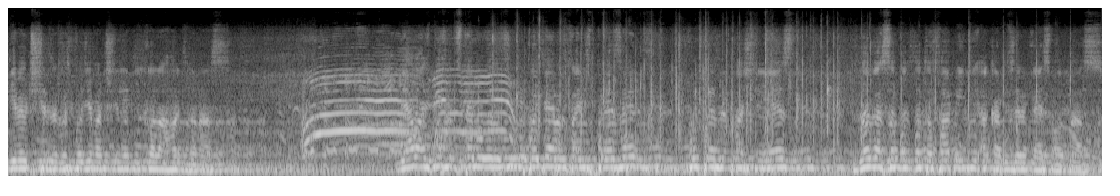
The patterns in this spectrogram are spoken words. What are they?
Nie wiem, czy się tego spodziewa, czy nie. Nikola, chodź do nas. Miałaś miesiąc temu urodziny, powiedziałem, że dostaniesz prezent. Twój prezent właśnie jest. Droga są od Motofamilii, a kamizelka jest od nas.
